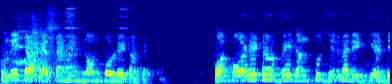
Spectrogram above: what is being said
उन्हें क्या कहते हैं? नॉन कोर्डेटा कहते हैं। और कोर्डेटा वे जंतु जिनमें रीढ़ की हड्डी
